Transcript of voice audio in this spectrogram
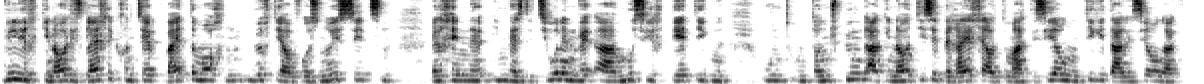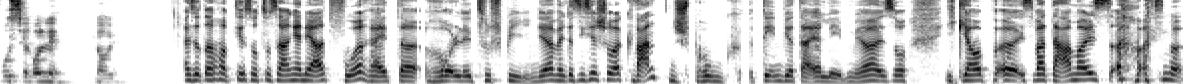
will ich genau das gleiche Konzept weitermachen, möchte ich auf was Neues setzen, welche Investitionen äh, muss ich tätigen und, und dann spielen auch genau diese Bereiche Automatisierung und Digitalisierung eine große Rolle, glaube ich. Also da habt ihr sozusagen eine Art Vorreiterrolle zu spielen, ja, weil das ist ja schon ein Quantensprung, den wir da erleben, ja. Also ich glaube, äh, es war damals, als man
